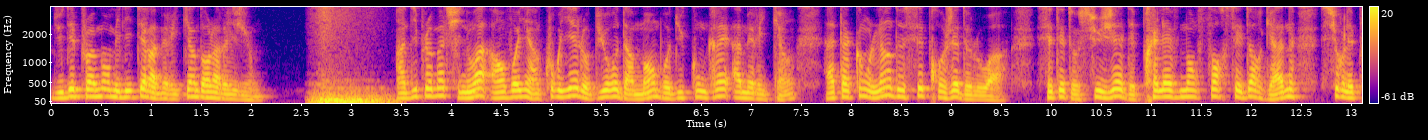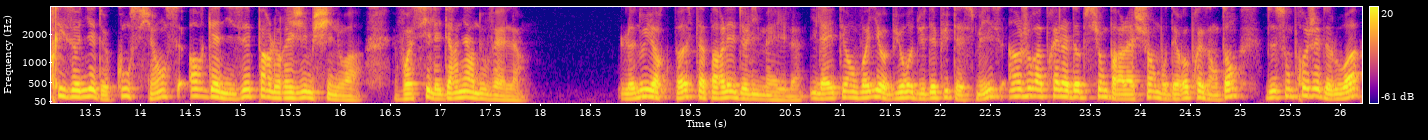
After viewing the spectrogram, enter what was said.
du déploiement militaire américain dans la région un diplomate chinois a envoyé un courriel au bureau d'un membre du Congrès américain attaquant l'un de ses projets de loi. C'était au sujet des prélèvements forcés d'organes sur les prisonniers de conscience organisés par le régime chinois. Voici les dernières nouvelles. Le New York Post a parlé de l'email. Il a été envoyé au bureau du député Smith un jour après l'adoption par la Chambre des représentants de son projet de loi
